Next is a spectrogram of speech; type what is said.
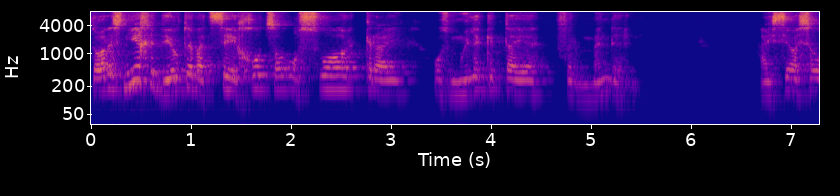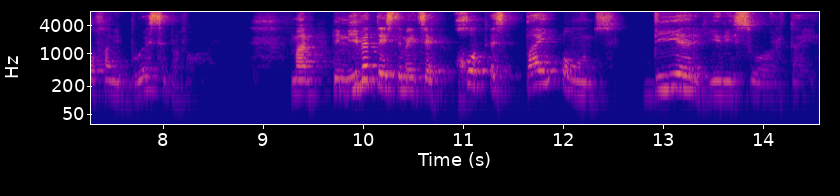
Daar is nie 'n gedeelte wat sê God sal ons swaar kry, ons moeilike tye verminder nie. Hy sê hy sal van die bose bewaar. Maar die Nuwe Testament sê God is by ons deur hierdie swaar tye.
